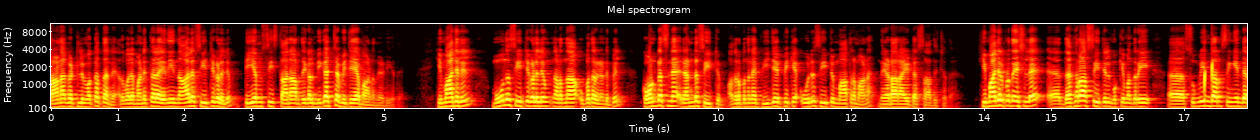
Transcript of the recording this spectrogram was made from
റാണാഘട്ടിലും ഒക്കെ തന്നെ അതുപോലെ മണിത്തല എന്നീ നാല് സീറ്റുകളിലും ടി എം സി സ്ഥാനാർത്ഥികൾ മികച്ച വിജയമാണ് നേടിയത്. ഹിമാചലിൽ മൂന്ന് സീറ്റുകളിലും നടന്ന ഉപതെരഞ്ഞെടുപ്പിൽ കോൺഗ്രസിന് രണ്ട് സീറ്റും അതോടൊപ്പം തന്നെ ബി ജെ പിക്ക് ഒരു സീറ്റും മാത്രമാണ് നേടാനായിട്ട് സാധിച്ചത്. ഹിമാചൽ പ്രദേശിലെ ദഹ്റ സീറ്റിൽ മുഖ്യമന്ത്രി സുഖീന്ദർ സിംഗിന്റെ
